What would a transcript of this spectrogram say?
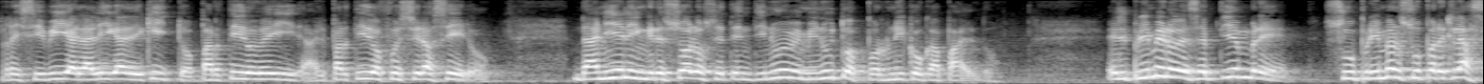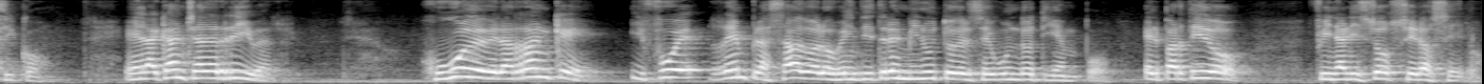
recibía la Liga de Quito, partido de ida. El partido fue 0 a 0. Daniel ingresó a los 79 minutos por Nico Capaldo. El primero de septiembre, su primer superclásico, en la cancha de River. Jugó desde el arranque y fue reemplazado a los 23 minutos del segundo tiempo. El partido finalizó 0 a 0.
